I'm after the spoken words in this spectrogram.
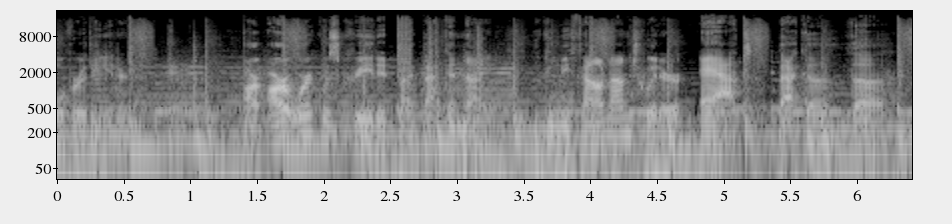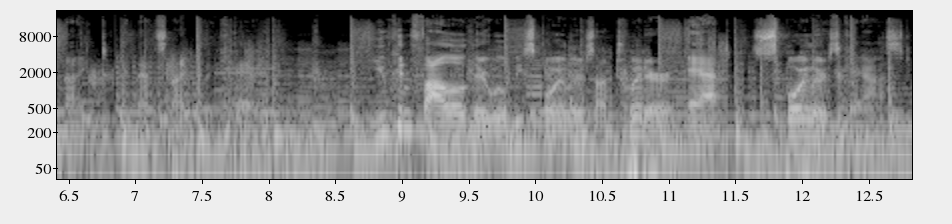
over the internet. Our artwork was created by Becca Knight, who can be found on Twitter at Becca the Knight, and that's Knight with a K. You can follow There Will Be Spoilers on Twitter at SpoilersCast,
